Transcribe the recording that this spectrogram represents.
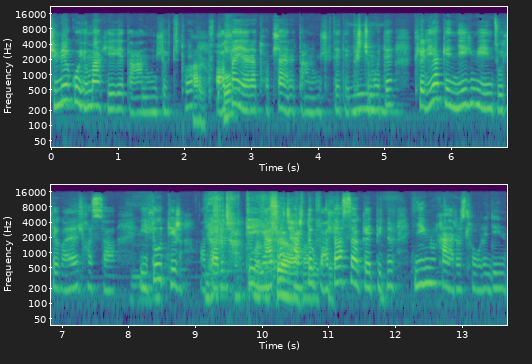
чимээгүй юмаа хийгээд байгаа нь үнэлэгддэг. Олон яриад худлаа яриад байгаа нь үнэлэгдээд байдаг ч юм уу те. Тэгэхээр яг энэ нийгмийн энэ зүйлийг ойлгохосоо илүү тэр одоо тий ялгаж хардаг болоосоо гэд бид нар нийгмийнхаа хариуцлага хүрээнд энэ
